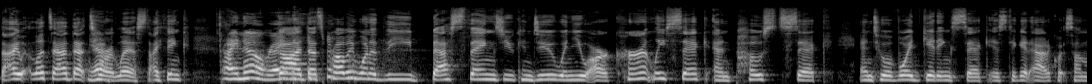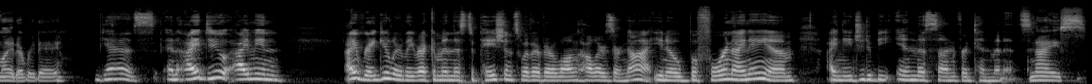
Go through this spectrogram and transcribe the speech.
I, let's add that to yeah. our list. I think. I know, right? God, that's probably one of the best things you can do when you are currently sick and post sick, and to avoid getting sick is to get adequate sunlight every day. Yes, and I do. I mean, I regularly recommend this to patients, whether they're long haulers or not. You know, before 9 a.m., I need you to be in the sun for 10 minutes. Nice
